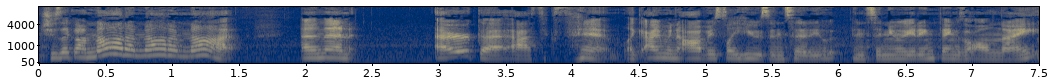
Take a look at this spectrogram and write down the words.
She's like, I'm not, I'm not, I'm not. And then Erica asks him, like, I mean, obviously he was insinu- insinuating things all night,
